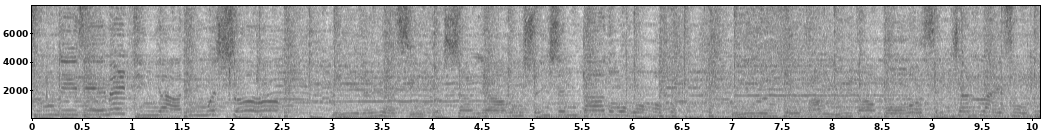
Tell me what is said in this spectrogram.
兄弟姐妹听呀听我说。你的热情和善良深深打动了我无论何方遇到过前山来做客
